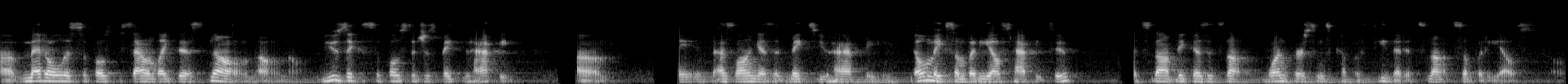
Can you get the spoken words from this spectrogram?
uh, metal is supposed to sound like this. No, no, no. Music is supposed to just make you happy. Um, and as long as it makes you happy, it'll make somebody else happy too. It's not because it's not one person's cup of tea that it's not somebody else. So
